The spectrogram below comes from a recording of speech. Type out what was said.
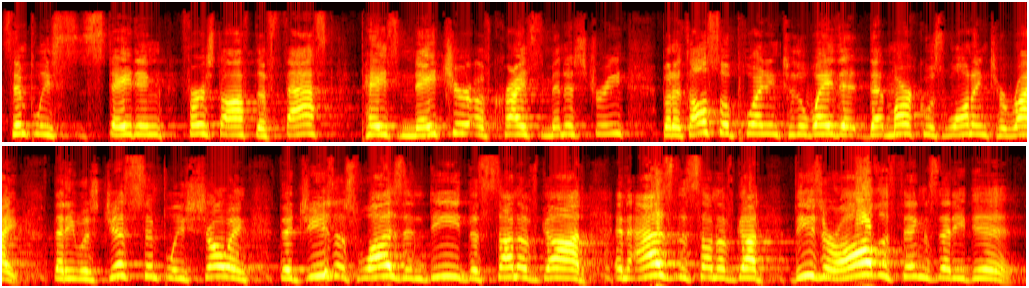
simply stating, first off, the fast paced nature of Christ's ministry, but it's also pointing to the way that, that Mark was wanting to write, that he was just simply showing that Jesus was indeed the Son of God. And as the Son of God, these are all the things that he did.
